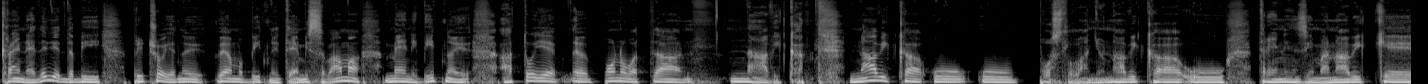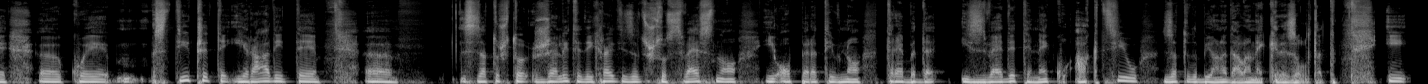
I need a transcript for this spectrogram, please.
kraj nedelje da bi pričao o jednoj veoma bitnoj temi sa vama, meni bitnoj, a to je e, ponovo ta navika. Navika u, u poslovanju, navika u treninzima, navike uh, koje stičete i radite uh, zato što želite da ih radite, zato što svesno i operativno treba da izvedete neku akciju zato da bi ona dala neki rezultat. I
